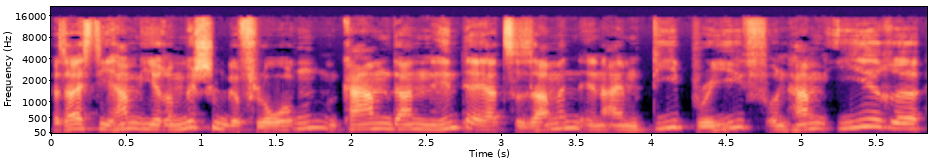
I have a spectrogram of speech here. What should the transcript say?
Das heißt, die haben ihre Mission geflogen und kamen dann hinterher zusammen in einem Debrief und haben ihre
